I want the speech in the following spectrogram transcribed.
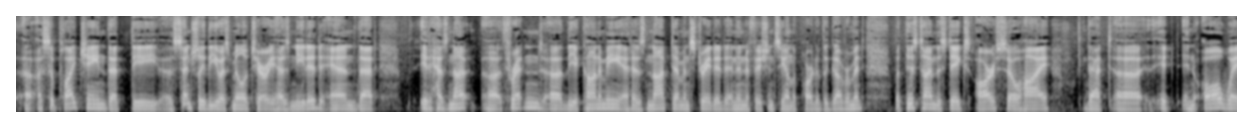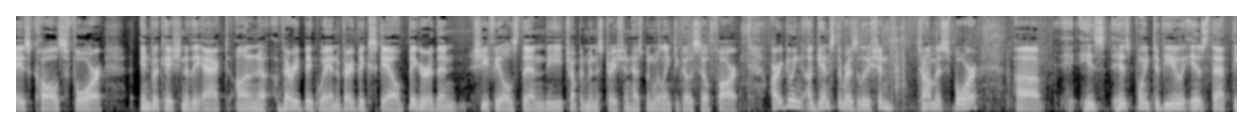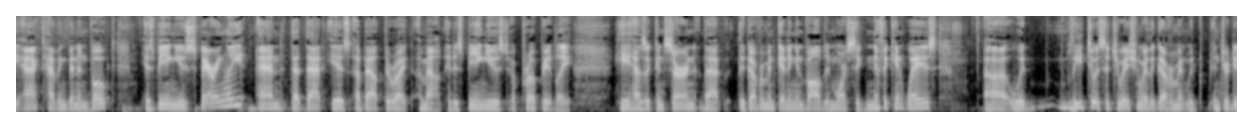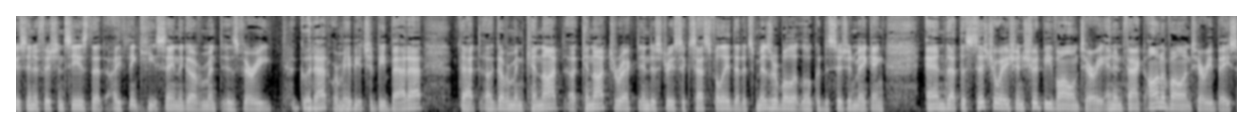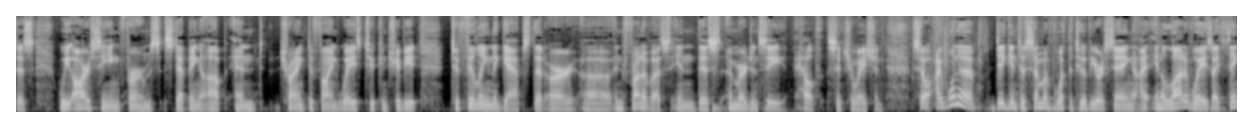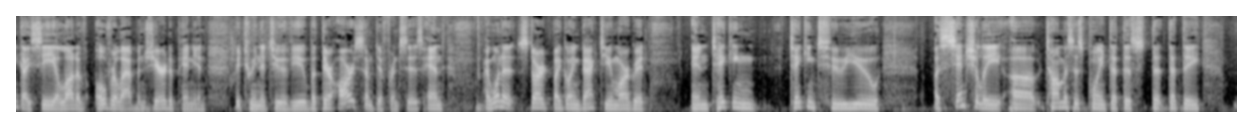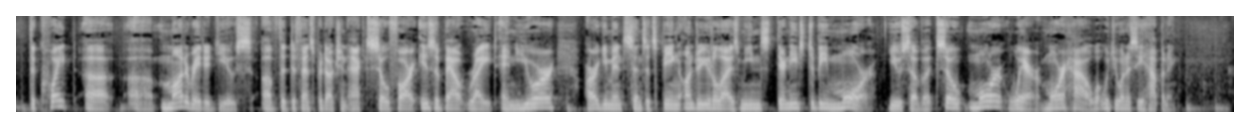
a supply chain that the essentially the U.S. military has needed, and that it has not uh, threatened uh, the economy. It has not demonstrated an inefficiency on the part of the government. But this time, the stakes are so high that uh, it in all ways calls for invocation of the act on a very big way, on a very big scale, bigger than she feels than the Trump administration has been willing to go so far. Arguing against the resolution, Thomas Spoehr, uh, his his point of view is that the act, having been invoked, is being used sparingly, and that that is about the right amount. It is being used appropriately. He has a concern that the government getting involved in more significant ways uh, would lead to a situation where the government would introduce inefficiencies that I think he's saying the government is very good at, or maybe it should be bad at. That uh, government cannot uh, cannot direct industry successfully. That it's miserable at local decision making, and that the situation should be voluntary. And in fact, on a voluntary basis, we are seeing firms stepping up and trying to find ways to contribute to filling the gaps that are uh, in front of us in this emergency health situation. So I want to dig into some of what the two of you are saying. I, in a lot of ways, I think I see a lot of overlap and shared opinion between the two of you, but there are some differences. And I want to start by going back to you, Margaret, and taking taking to you essentially uh, Thomas's point that this that, that the the quite uh, uh, moderated use of the Defense Production Act so far is about right, and your argument, since it's being underutilized, means there needs to be more use of it. So, more where, more how? What would you want to see happening?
